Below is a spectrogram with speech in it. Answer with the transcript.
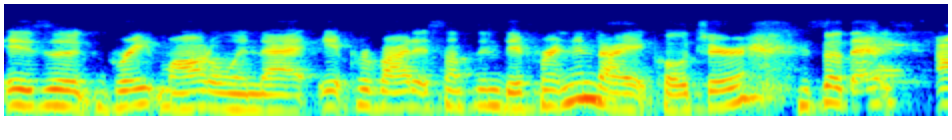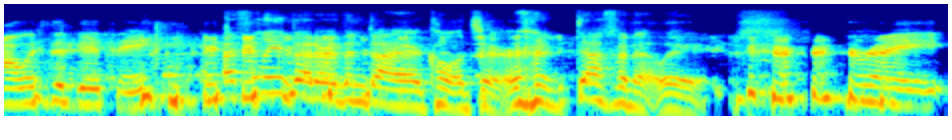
is a great model in that it provided something different in diet culture. So that's always a good thing. definitely better than diet culture. definitely. right.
